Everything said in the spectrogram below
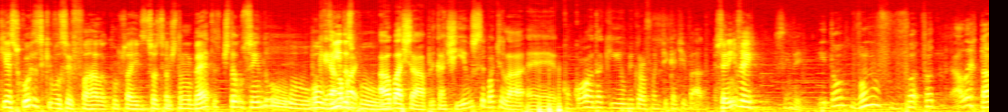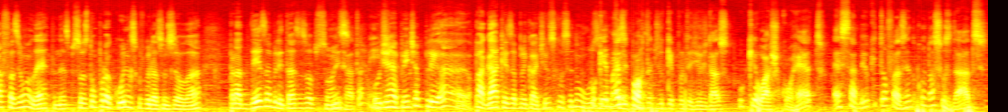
que as coisas que você fala quando sua rede social estão abertas estão sendo Porque ouvidas ao, ba- por. ao baixar aplicativo, você bote lá, é, concorda que o microfone fica ativado. Você nem vê. Sem ver. Então vamos fa- fa- alertar, fazer um alerta, né? As pessoas estão procurando as configurações do celular para desabilitar essas opções. Exatamente. Ou de repente apli- ah, apagar aqueles aplicativos que você não usa. Porque com mais importante do que proteger os dados, o que eu acho correto é saber o que estão fazendo com os nossos dados.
